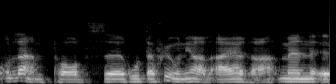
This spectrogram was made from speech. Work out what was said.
och Lampards eh, rotation i all ära, men eh,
